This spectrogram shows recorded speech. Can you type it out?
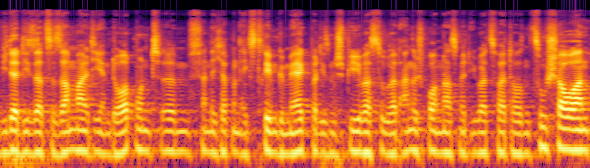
wieder dieser Zusammenhalt hier in Dortmund, ähm, fand ich, hat man extrem gemerkt bei diesem Spiel, was du gerade angesprochen hast, mit über 2000 Zuschauern.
